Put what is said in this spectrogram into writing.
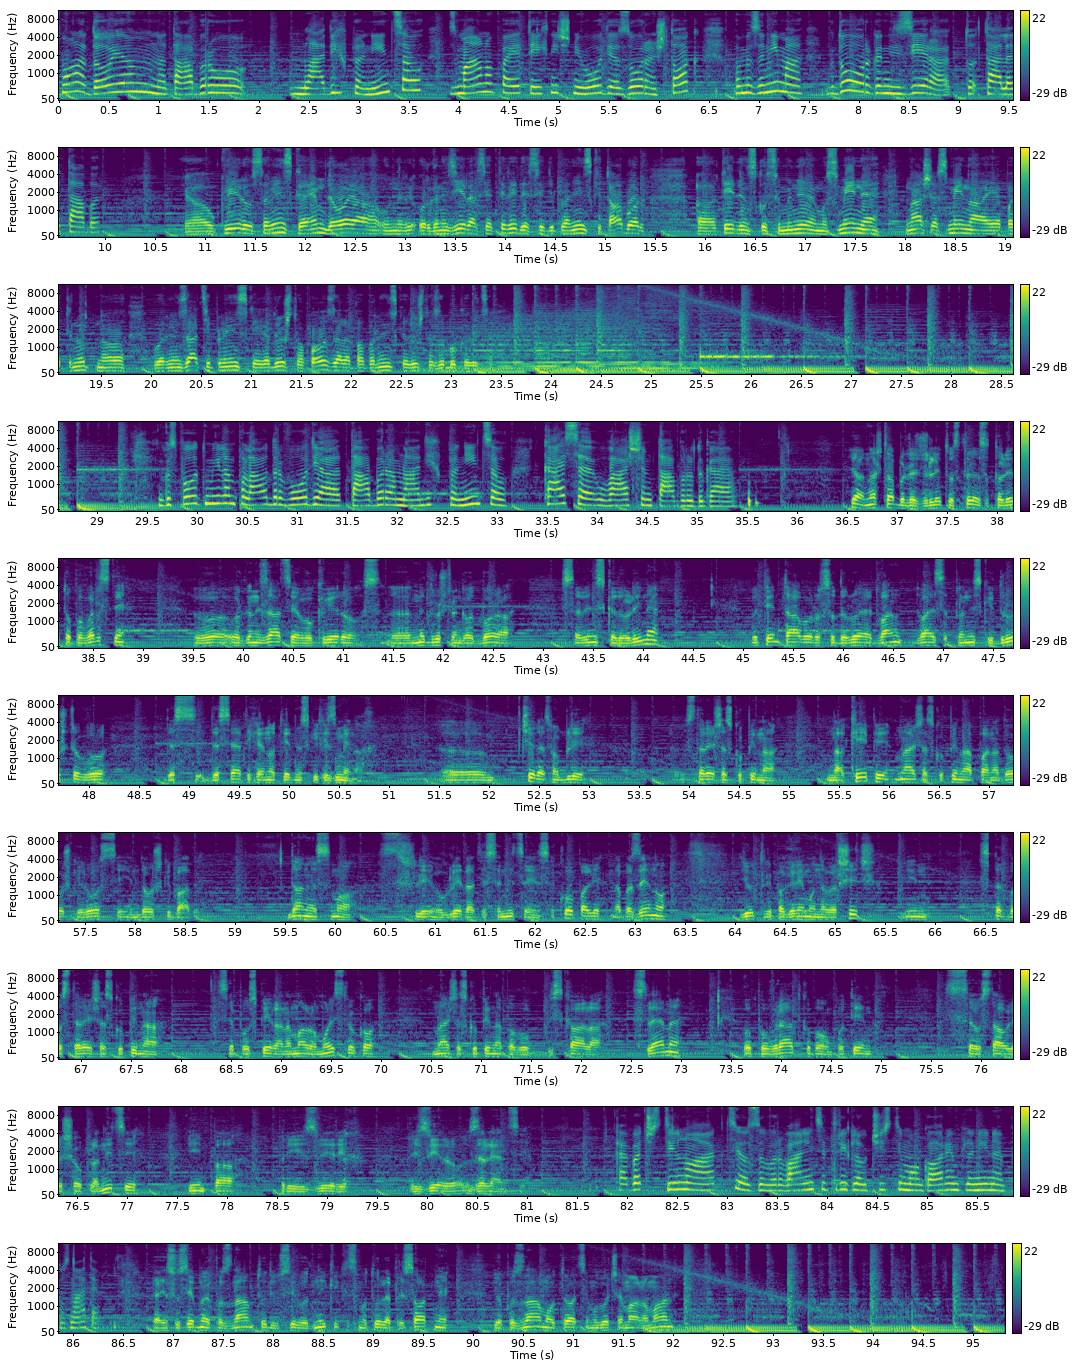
Smo na Dovjem na taboru mladih planincev, z mano pa je tehnični vodja Zoran Štok. Pa me zanima, kdo organizira tale tabor? Ja, v okviru Savinska MDO-ja organizira se 30. planinski tabor, tedensko se imenujemo smene. Naša smena je pa trenutno v organizaciji planinskega društva Povzala pa planinskega društva Zabukovica. Gospod Milan Polavdr, vodja tabora mladih planincev, kaj se v vašem taboru dogaja? Ja, naš tabor je že letos 30 leto po vrsti v organizaciji v okviru eh, meddruštvenega odbora Savinske doline. V tem taboru sodeluje 20 planinskih društv v desetih enotedenskih izmenah. Eh, včeraj smo bili starejša skupina na Kepi, mlajša skupina pa na Dolški Rosci in Dolški Babi. Danes smo šli ogledati senice in se kopali na bazenu, jutri pa gremo na Vršič in spet bo starejša skupina se povspela na malo mojstroko, mlajša skupina pa bo obiskala sleme, v povratku bomo potem se ustavili še v planici in pa pri izvirih, pri izviru zelenci. Kaj pa čistilno akcijo za vrvalnice Triglav čistimo gore in planine poznate? Ja, jaz osebno jo poznam, tudi vsi vodniki, ki smo tule prisotni, jo poznamo, otroci mogoče malo manj.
